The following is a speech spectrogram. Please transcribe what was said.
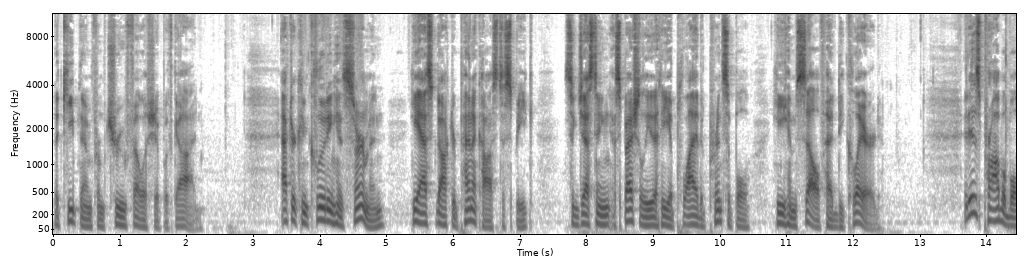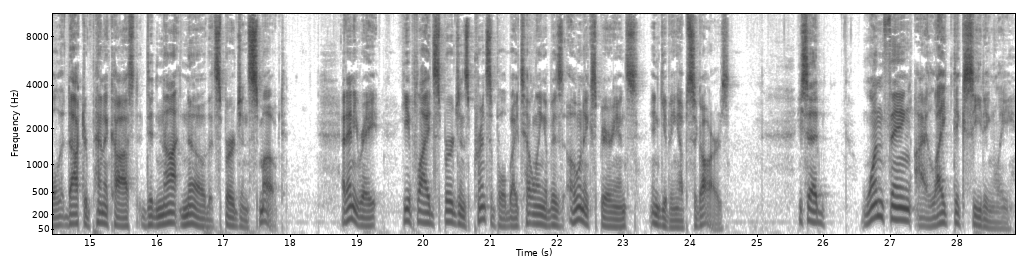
that keep them from true fellowship with God. After concluding his sermon, he asked Dr. Pentecost to speak suggesting especially that he apply the principle he himself had declared. It is probable that Dr. Pentecost did not know that Spurgeon smoked. At any rate, he applied Spurgeon's principle by telling of his own experience in giving up cigars. He said, One thing I liked exceedingly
